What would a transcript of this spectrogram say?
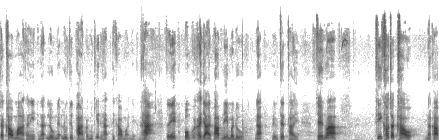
จะเข้ามาทางนี้นะลูกเนี่ยลูกที่ผ่านไปเมื่อกี้นะครับที่เข้ามานี่นะครับค่ะตอนนี้ผมก็ขยายภาพนี้มาดูนะที่ประเทศไทยจะเห็นว่าที่เขาจะเข้านะครับ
